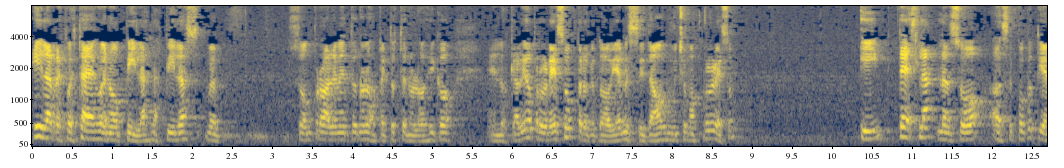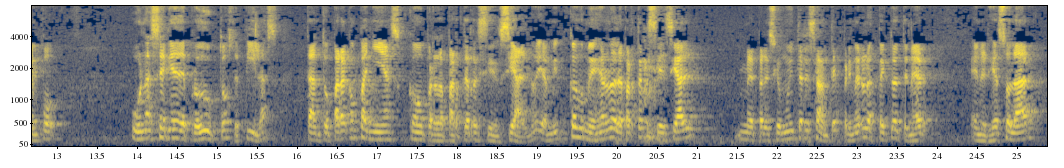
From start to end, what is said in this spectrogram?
Y la respuesta es, bueno, pilas. Las pilas son probablemente uno de los aspectos tecnológicos en los que ha habido progreso, pero que todavía necesitamos mucho más progreso. Y Tesla lanzó hace poco tiempo una serie de productos, de pilas, tanto para compañías como para la parte residencial. ¿no? Y a mí cuando me dijeron lo de la parte residencial me pareció muy interesante. Primero el aspecto de tener energía solar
